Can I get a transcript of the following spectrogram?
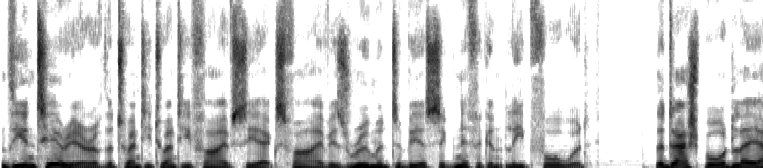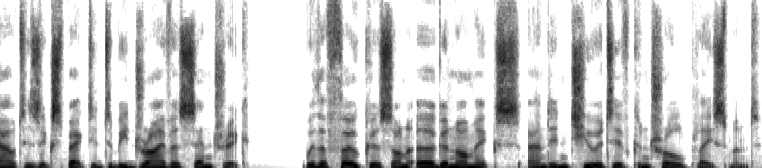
The interior of the 2025 CX-5 is rumoured to be a significant leap forward. The dashboard layout is expected to be driver-centric, with a focus on ergonomics and intuitive control placement.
